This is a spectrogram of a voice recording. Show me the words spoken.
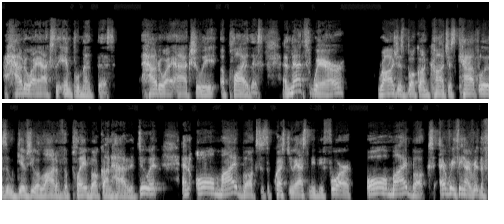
how do I actually implement this? how do I actually apply this? And that's where Raj's book on conscious capitalism gives you a lot of the playbook on how to do it. And all my books, is a question you asked me before, all my books, everything I've written, the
